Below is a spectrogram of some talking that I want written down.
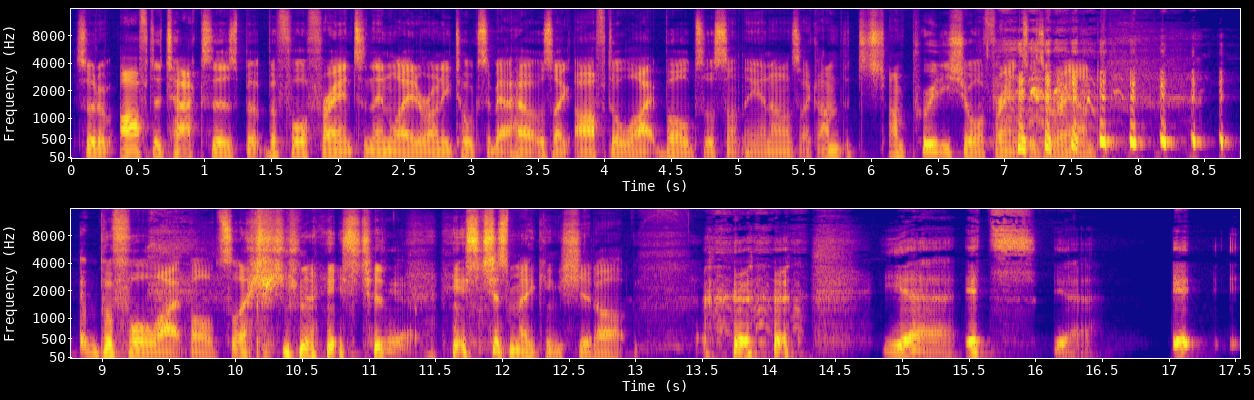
sort of after taxes, but before France, and then later on he talks about how it was like after light bulbs or something. And I was like, I'm I'm pretty sure France was around before light bulbs. Like you know, he's just Yeah. he's just making shit up. yeah, it's yeah, it, it-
